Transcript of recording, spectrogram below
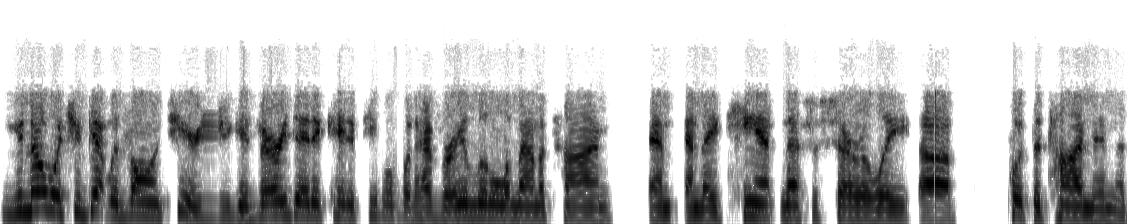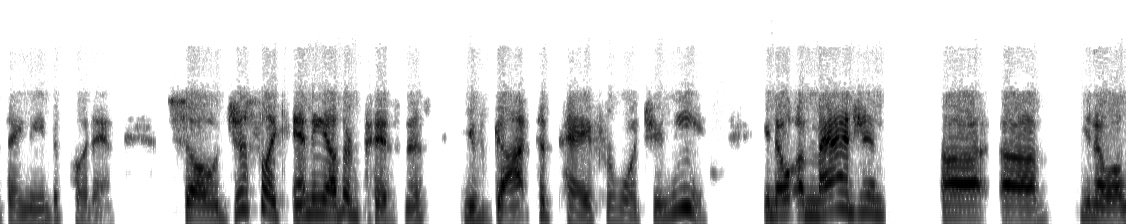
you know what you get with volunteers. You get very dedicated people, but have very little amount of time, and, and they can't necessarily uh, put the time in that they need to put in. So just like any other business, you've got to pay for what you need. You know, imagine uh, uh, you know, a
